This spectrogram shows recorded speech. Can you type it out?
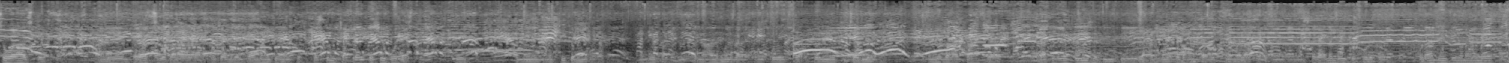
सोहळा असतो. आणि बऱ्याच लोकांना त्याच्याबद्दल काय माहिती नाही तर तर तुमच्याकडे कशी होत असते होळी तुम्ही नक्की कमी करा. म्हणजे आणि हे लहान मुलगा आणि तो गणपती चढले आणि बघा टाकलेल्या पोळीसाठी ते लहान मुलाचं भांडतात ते मला सगळ्यांना मिळते थोडं थोडं कोणाला मिळते कोणाला मिळत नाही.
